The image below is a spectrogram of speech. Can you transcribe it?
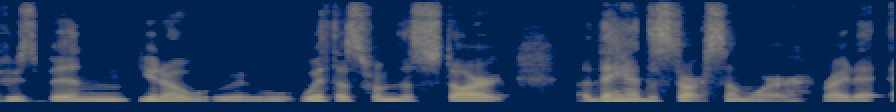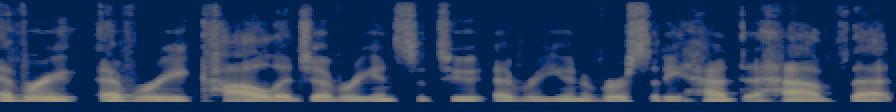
who's been, you know, with us from the start. They had to start somewhere, right? Every every college, every institute, every university had to have that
